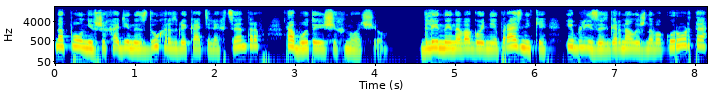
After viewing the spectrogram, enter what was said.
наполнивших один из двух развлекательных центров, работающих ночью. Длинные новогодние праздники и близость горнолыжного курорта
